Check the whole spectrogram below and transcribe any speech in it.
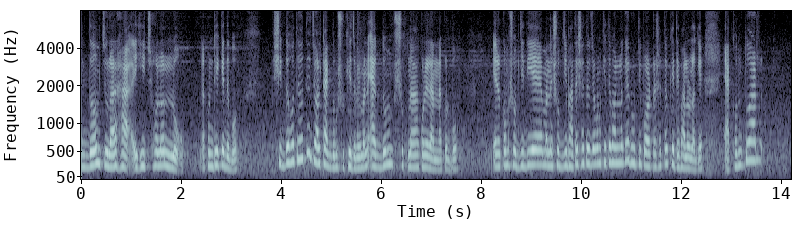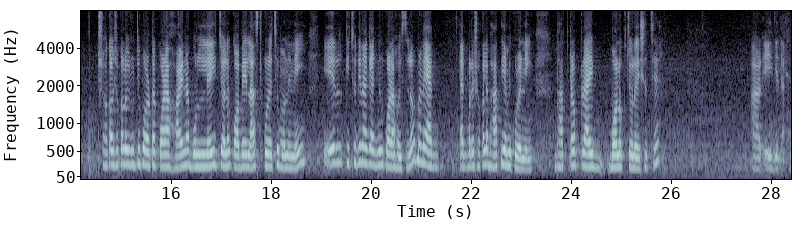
একদম চুলার হিট হলো লো। এখন ঢেকে দেবো। সিদ্ধ হতে হতে জলটা একদম শুকিয়ে যাবে মানে একদম শুকনা করে রান্না করব। এরকম সবজি দিয়ে মানে সবজি ভাতের সাথেও যেমন খেতে ভালো লাগে, রুটি পরোটার সাথেও খেতে ভালো লাগে। এখন তো আর সকাল সকাল ওই রুটি পরোটা করা হয় না বললেই চলে, কবে লাস্ট করেছে মনে নেই। এর কিছুদিন আগে একদিন করা হয়েছিল মানে এক একবারে সকালে ভাতই আমি করে নেই। ভাতটাও প্রায় বলক চলে এসেছে। আর এই যে দেখো,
